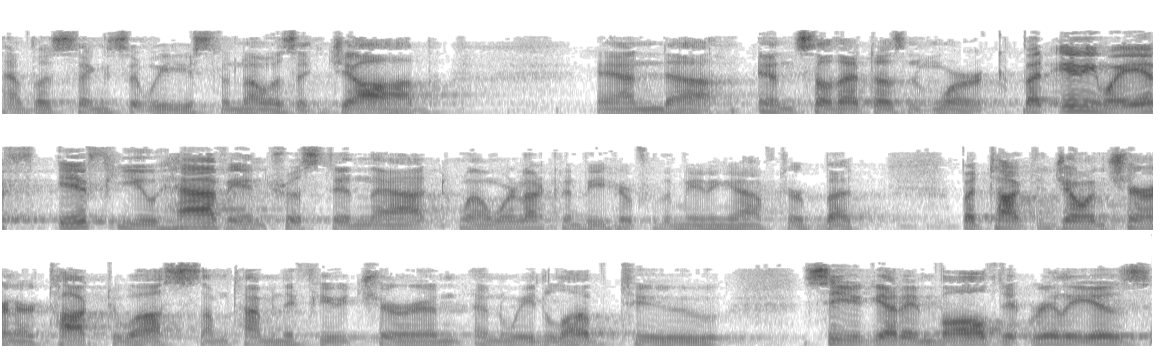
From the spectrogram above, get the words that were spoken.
have those things that we used to know as a job. And, uh, and so that doesn't work. But anyway, if, if you have interest in that, well, we're not going to be here for the meeting after, but but talk to Joe and Sharon or talk to us sometime in the future, and, and we'd love to see you get involved. It really is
